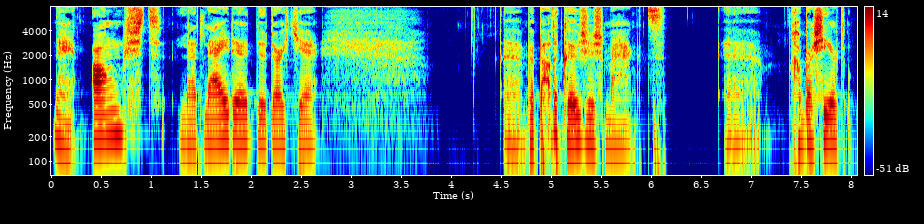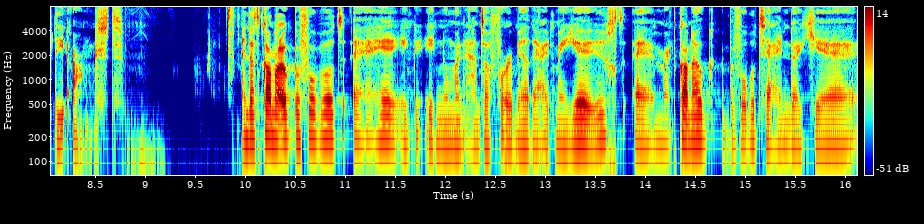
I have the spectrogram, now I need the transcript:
nou ja, angst laat leiden doordat je uh, bepaalde keuzes maakt, uh, gebaseerd op die angst. En dat kan ook bijvoorbeeld, hey, ik, ik, noem een aantal voorbeelden uit mijn jeugd, maar het kan ook bijvoorbeeld zijn dat je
